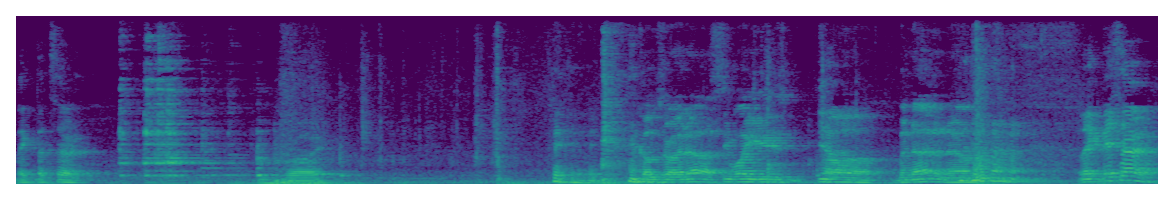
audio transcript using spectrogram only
Like that, sir. Right. Comes right out. I see why you use Yeah. uh, banana now. Like this, sir.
